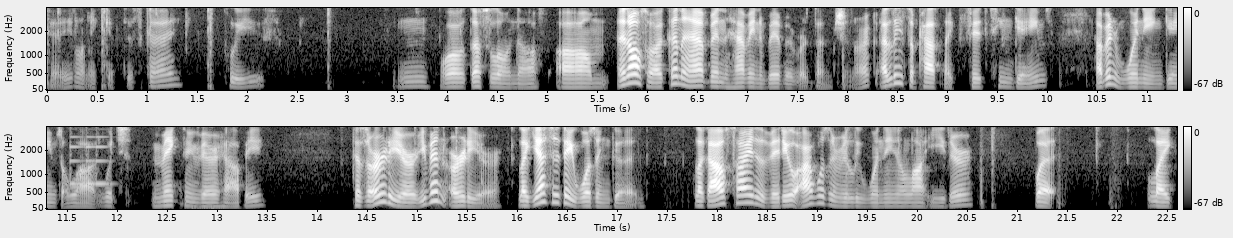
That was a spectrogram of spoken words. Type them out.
Okay, let me get this guy, please. Mm, well, that's low enough. Um, and also, I kind of have been having a bit of a redemption arc. At least the past like 15 games, I've been winning games a lot, which makes me very happy. Because earlier, even earlier, like yesterday wasn't good. Like outside of the video, I wasn't really winning a lot either. But like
